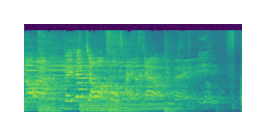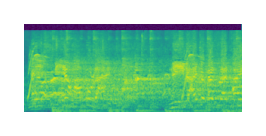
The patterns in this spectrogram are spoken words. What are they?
好，等一下脚往后踩了，加油，预备。没有，你要么不来。你来就开始在拍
